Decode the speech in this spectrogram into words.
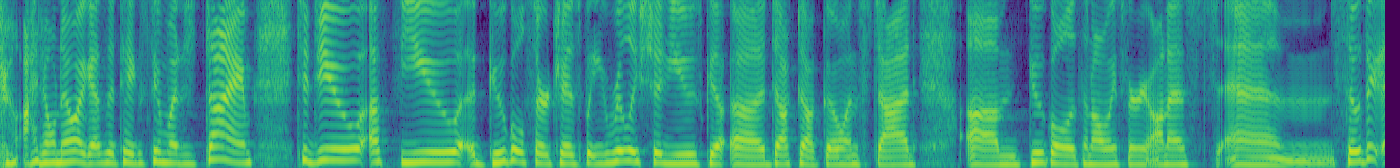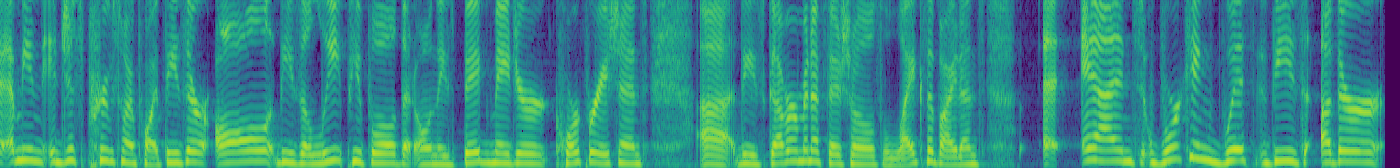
I don't know, I guess it takes too much time to do a few Google searches, but you really should use uh, DuckDuckGo instead. Um, Google isn't always very honest. Um, so, I mean, it just proves my point. These are all these elite people that own these big major corporations, uh, these government officials like the Bidens and working with these other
